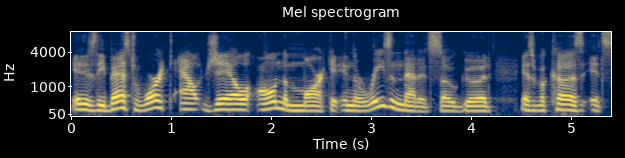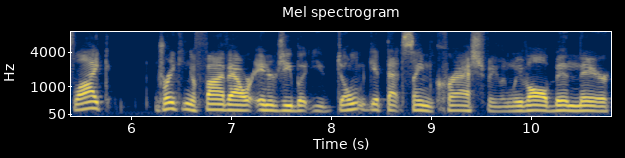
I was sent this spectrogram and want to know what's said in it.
It is the best workout gel on the market, and the reason that it's so good is because it's like drinking a five hour energy, but you don't get that same crash feeling. We've all been there.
